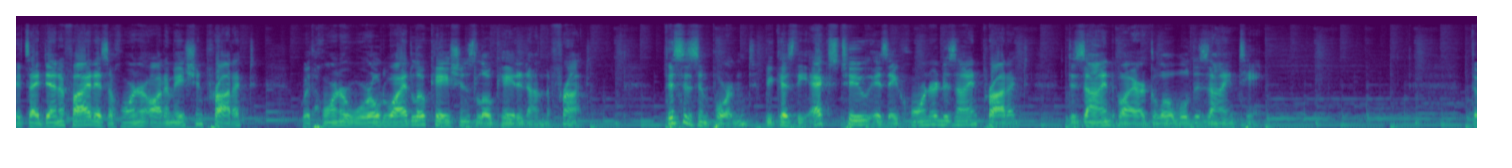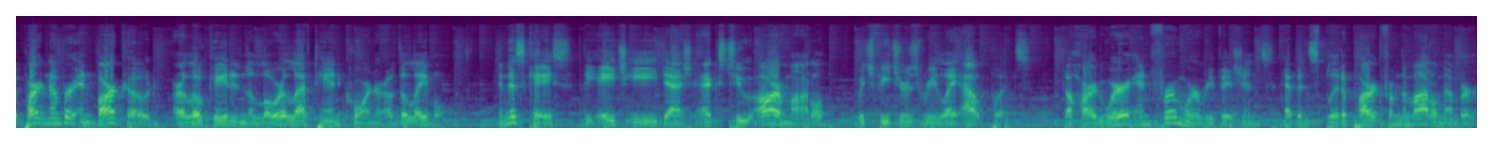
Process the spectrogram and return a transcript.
It's identified as a Horner Automation product with Horner worldwide locations located on the front. This is important because the X2 is a Horner designed product designed by our global design team. The part number and barcode are located in the lower left-hand corner of the label. In this case, the HE-X2R model, which features relay outputs. The hardware and firmware revisions have been split apart from the model number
